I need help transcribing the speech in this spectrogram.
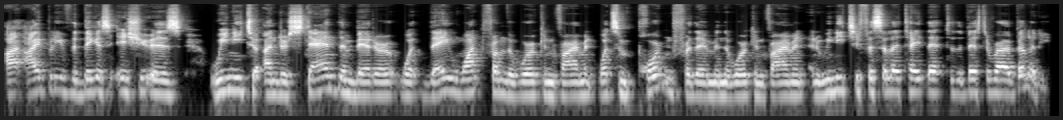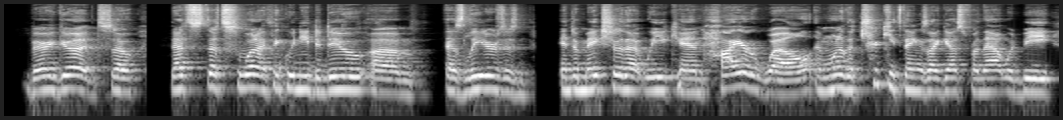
I, I, believe the biggest issue is we need to understand them better, what they want from the work environment, what's important for them in the work environment, and we need to facilitate that to the best of our ability. Very good. So that's that's what I think we need to do um, as leaders is and to make sure that we can hire well. And one of the tricky things, I guess, from that would be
